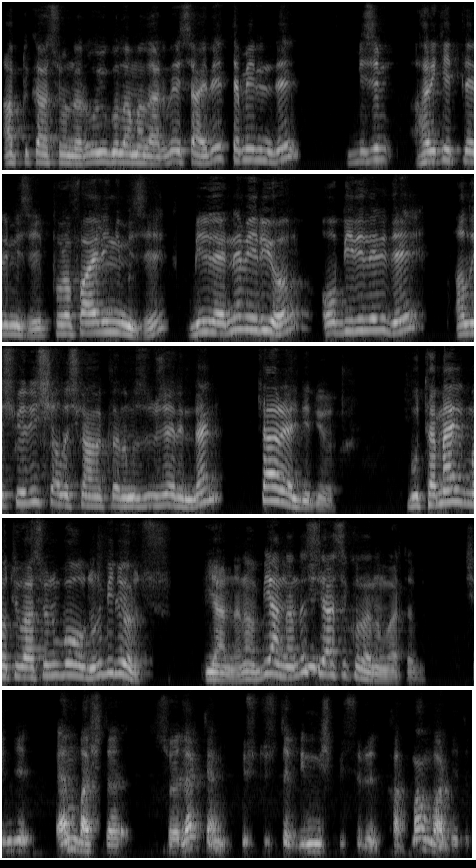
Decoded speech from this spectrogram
aplikasyonlar, uygulamalar vesaire temelinde bizim hareketlerimizi, profilingimizi birilerine veriyor. O birileri de alışveriş alışkanlıklarımız üzerinden kar elde ediyor. Bu temel motivasyonun bu olduğunu biliyoruz bir yandan ama bir yandan da siyasi kullanım var tabii. Şimdi en başta söylerken üst üste binmiş bir sürü katman var dedim.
